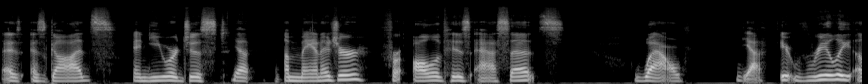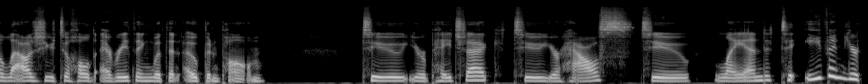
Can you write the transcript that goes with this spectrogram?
as, as God's and you are just Yep. a manager for all of his assets. Wow. Yeah. It really allows you to hold everything with an open palm to your paycheck, to your house, to land, to even your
